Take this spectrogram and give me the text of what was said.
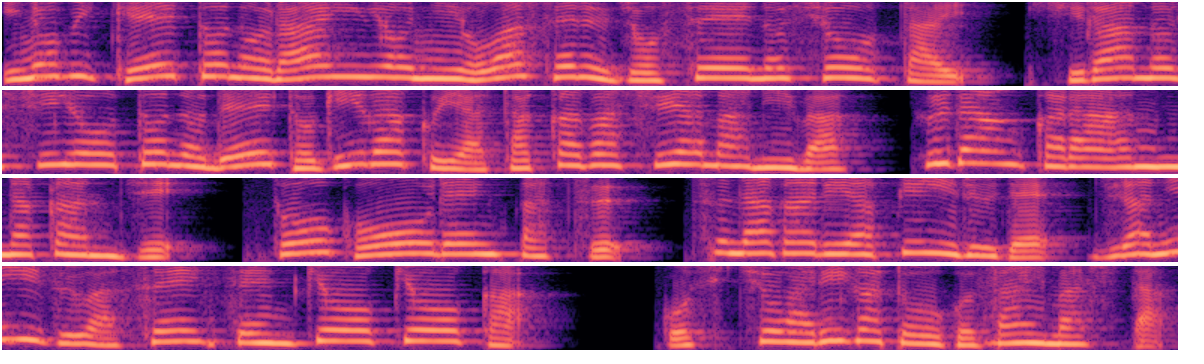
伊野尾慧との LINE を匂わせる女性の正体、平野紫耀とのデート疑惑や高橋海人には、普段からあんな感じ、投稿連発、つながりアピールでジャニーズは戦々恐々か。ご視聴ありがとうございました。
